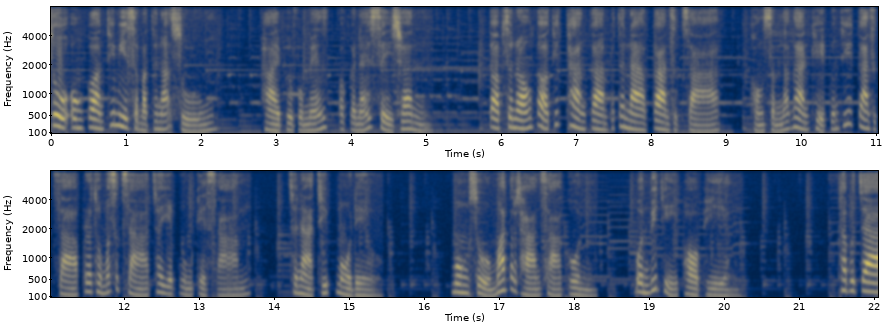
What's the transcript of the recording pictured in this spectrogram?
สู่องค์กรที่มีสมรรถนะสูง High Performance Organization ตอบสนองต่อทิศทางการพัฒนาการศึกษา ของสำนักงานเขตพื้นที่การศึกษาประถมศึกษาชัยภูมิเขต 3 ชนาทิพโมเดล มุ่งสู่มาตรฐานสากล บนวิถีพอเพียง ข้าพเจ้า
